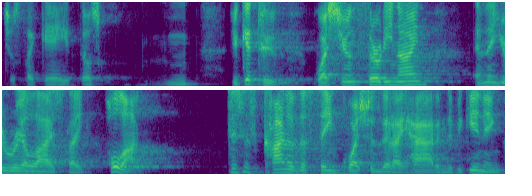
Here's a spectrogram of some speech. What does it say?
just like a those mm, you get to question 39 and then you realize like hold on this is kind of the same question that I had in the beginning.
